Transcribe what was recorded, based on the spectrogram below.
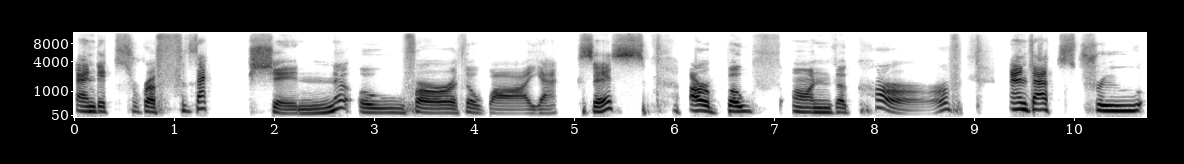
and its reflection over the y-axis are both on the curve. And that's true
